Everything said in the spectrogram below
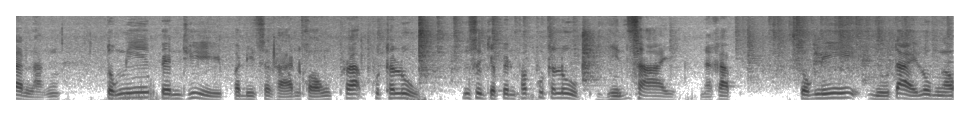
ด้านหลัง ตรงนี้เป็นที่ประดิษฐานของพระพุทธรูป รู้สึกจะเป็นพระพุทธรูปหินทรายนะครับ ตรงนี้อยู่ใต้ร่มเงา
